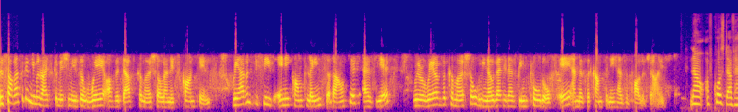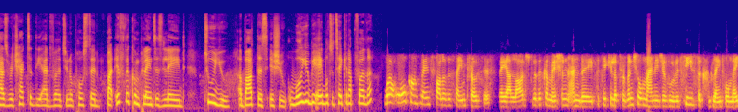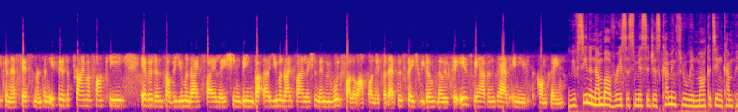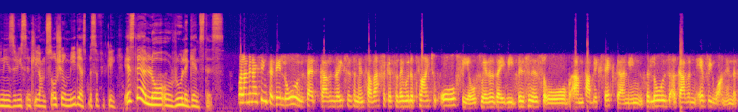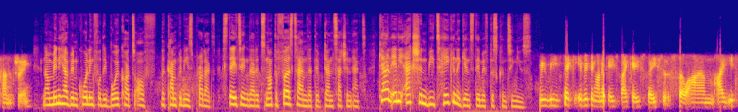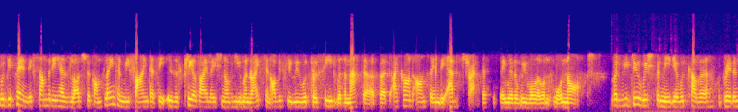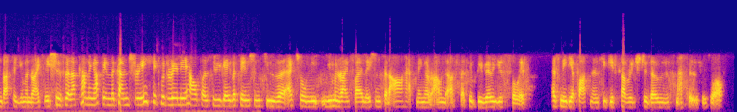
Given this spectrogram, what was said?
The South African Human Rights Commission is aware of the Dove commercial and its contents. We haven't received any complaints about it as yet. We're aware of the commercial. We know that it has been pulled off air and that the company has apologized. Now, of course, Dove has retracted the advert, you know, posted. But if the complaint is laid to you about this issue, will you be able to take it up further? Well, all complaints follow the same process. They are lodged with the Commission, and the particular provincial manager who receives the complaint will make an assessment. And if there's a prima facie evidence of a human rights violation being a human rights violation, then we would follow up on it. But at this stage, we don't know if there is. We haven't had any complaints. We've seen a number of racist messages coming through in marketing companies recently on social media specifically. Is there a law or rule against this? Well, I mean, I think that there are laws that govern racism in South Africa, so they would apply to all fields, whether they be business or um, public sector. I mean, the laws govern everyone in the country. Now, many have been calling for the boycott of the company's products, stating that it's not the first time that they've done such an act. Can any action be taken against them if this continues? We, we take everything on a case by case basis. So um, I, it would depend. If somebody has lodged a complaint and we find that there is a clear violation of human rights, then obviously we would proceed with the matter. But I can't answer in the abstract as to say whether we will or, not. But we do wish the media would cover the bread and butter human rights issues that are coming up in the country. It would really help us if you gave attention to the actual human rights violations that are happening around us. That would be very useful if, as media partners, you give coverage to those matters as well.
